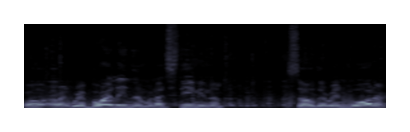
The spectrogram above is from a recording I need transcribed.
well, all right, we're boiling them, we're not steaming them. So they're in water,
